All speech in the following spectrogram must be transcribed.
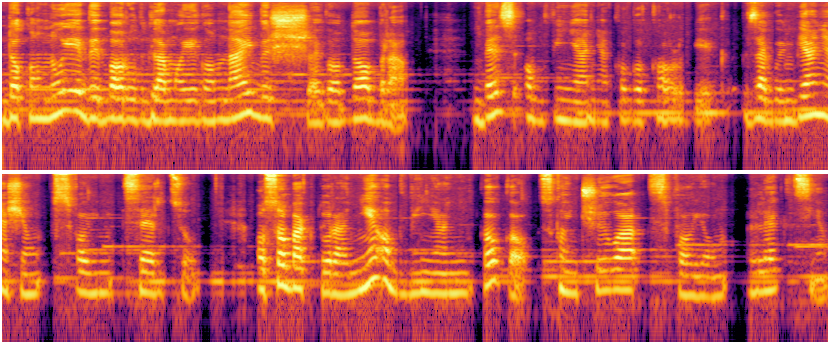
dokonuję wyborów dla mojego najwyższego dobra, bez obwiniania kogokolwiek, zagłębiania się w swoim sercu. Osoba, która nie obwinia nikogo, skończyła swoją lekcję,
